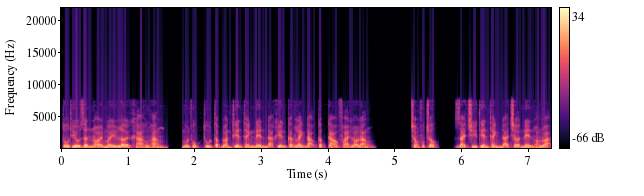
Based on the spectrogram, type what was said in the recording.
tô thiếu dân nói mấy lời khá hung hăng, muốn phục thù tập đoàn thiên thành nên đã khiến các lãnh đạo cấp cao phải lo lắng. Trong phút chốc, giải trí thiên thành đã trở nên hoảng loạn.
